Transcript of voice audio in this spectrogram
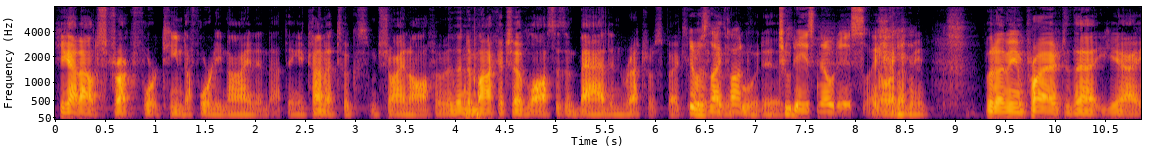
he got outstruck fourteen to forty nine in that thing. It kind of took some shine off him. And then the Makhachev loss isn't bad in retrospect. it was like on two days' notice. You know what I mean? But I mean, prior to that, yeah,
